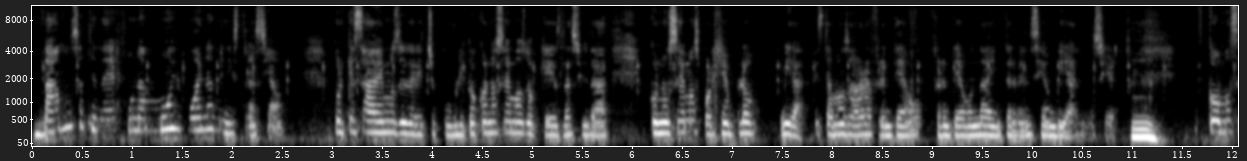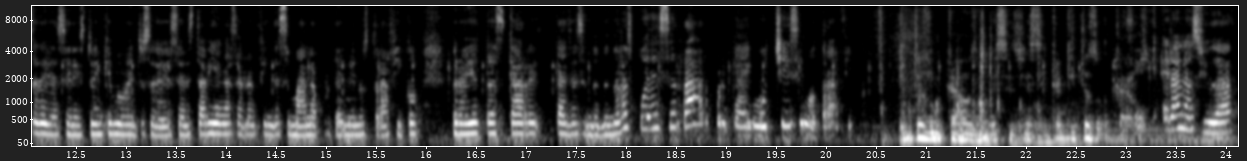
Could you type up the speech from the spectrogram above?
vamos a tener una muy buena administración, porque sabemos de derecho público, conocemos lo que es la ciudad, conocemos, por ejemplo, mira, estamos ahora frente a, frente a una intervención vial, ¿no es cierto? Mm, cómo se debe hacer esto, en qué momento se debe hacer. Está bien hacerlo en fin de semana porque hay menos tráfico, pero hay otras calles en donde no las puedes cerrar porque hay muchísimo tráfico. Quito es un caos a veces, Jessica. Quito es un caos. Sí, era la ciudad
